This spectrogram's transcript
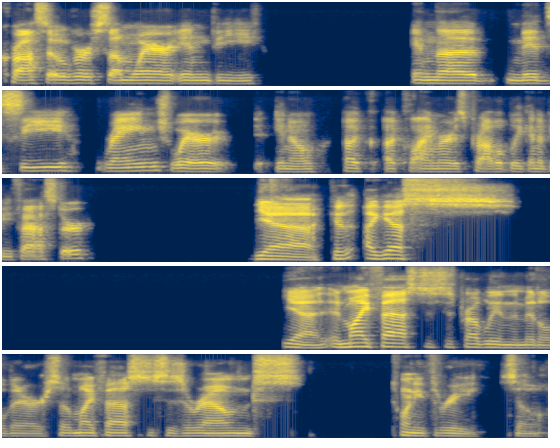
crossover somewhere in the in the mid C range where you know a, a climber is probably going to be faster. Yeah, cuz I guess yeah, and my fastest is probably in the middle there. So my fastest is around 23. So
